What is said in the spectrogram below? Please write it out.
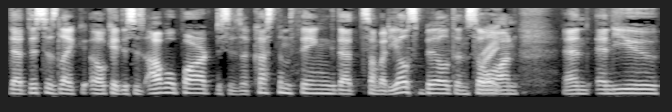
that this is like okay this is avo part this is a custom thing that somebody else built and so right. on and and you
